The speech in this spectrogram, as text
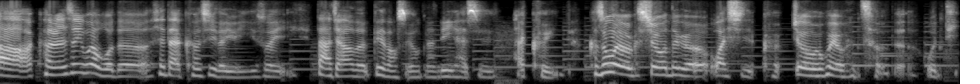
呃，可能是因为我的现代科系的原因，所以大家的电脑使用能力还是还可以的。可是我有修那个外系的课，就会有很扯的问题，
